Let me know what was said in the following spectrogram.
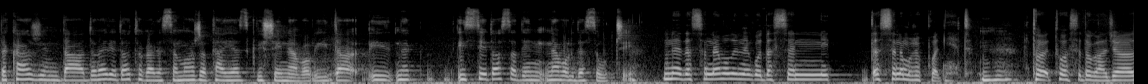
Da kažem da dovede do toga da se možda taj jezik više i ne voli da i ne, iz te dosade ne voli da se uči? Ne da se ne voli, nego da se ni da se ne može podnijeti. To, to se događa,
